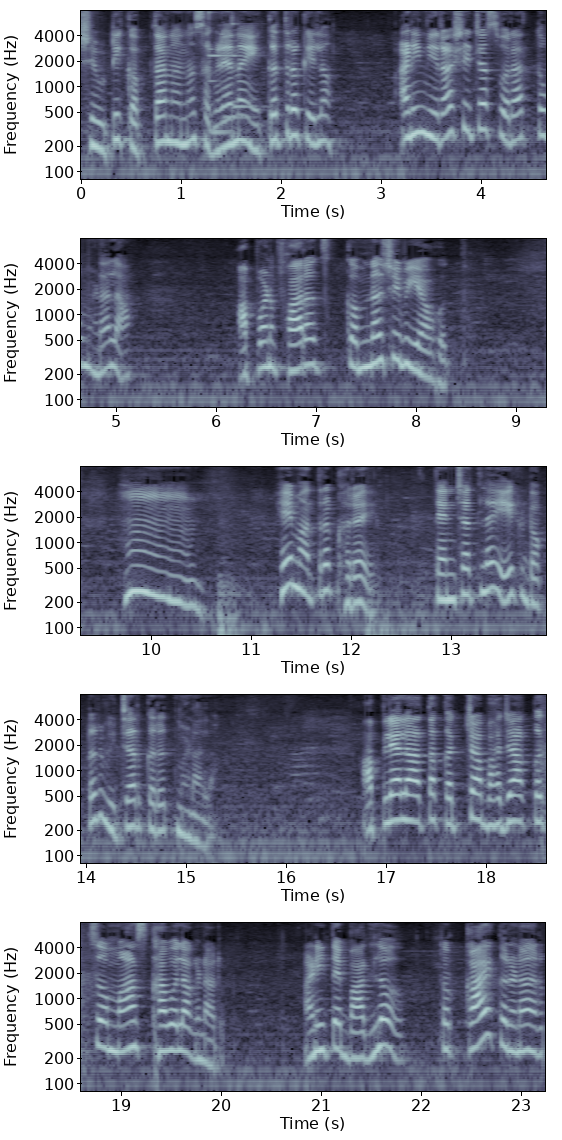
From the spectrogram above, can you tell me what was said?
शेवटी कप्तानानं सगळ्यांना एकत्र केलं आणि निराशेच्या स्वरात तो म्हणाला आपण फारच कमनशिबी आहोत. हे मात्र खरं आहे त्यांच्यातलं एक डॉक्टर विचार करत म्हणाला. आपल्याला आता कच्च्या भाज्या कच्चं मांस खावं लागणार. आणि ते बाधलं तर काय करणार?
